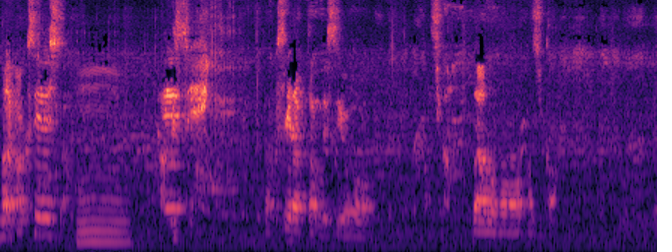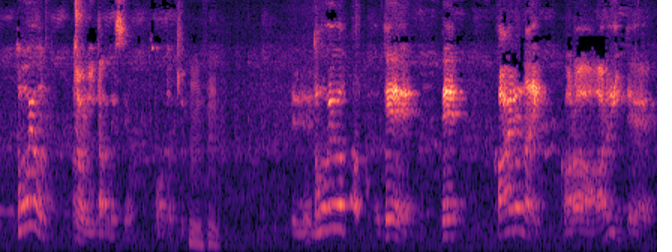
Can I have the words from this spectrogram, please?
まだ学生でした。うーん学生だったんですよ。マジか。あの、マジか東洋町にいたんですよ、この時。うんうんで東洋町で、で、帰れないから歩いて、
